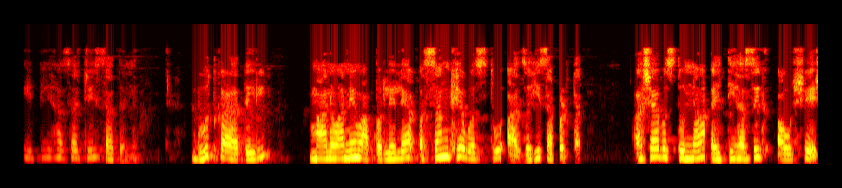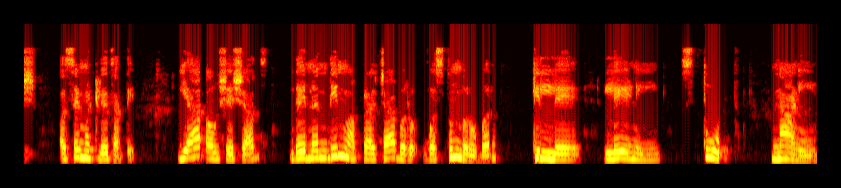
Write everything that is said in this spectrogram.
इतिहासाची साधने भूतकाळातील मानवाने वापरलेल्या असंख्य वस्तू आजही सापडतात. अशा वस्तूंना ऐतिहासिक अवशेष असे म्हटले जाते. या अवशेषात दैनंदिन वापराच्या वस्तूंबरोबर किल्ले, लेणी, स्तूप, नाणी,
